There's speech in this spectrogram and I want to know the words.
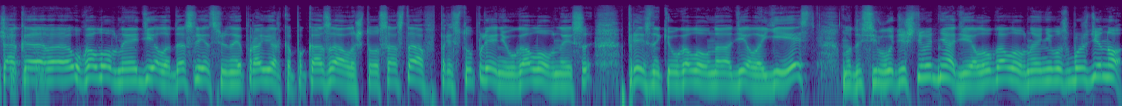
так э, уголовное дело, доследственная проверка показала, что состав преступления уголовные признаки уголовного уголовное дело есть, но до сегодняшнего дня дело уголовное не возбуждено.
